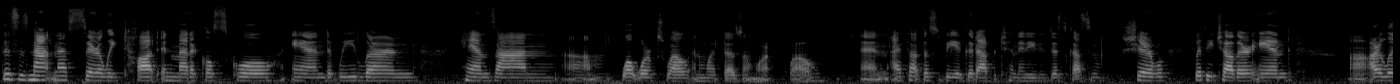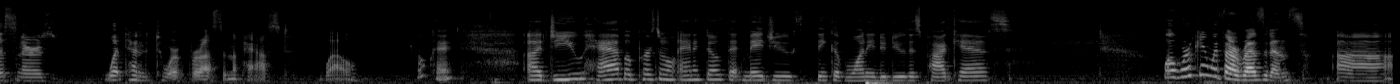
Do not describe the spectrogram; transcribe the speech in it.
this is not necessarily taught in medical school, and we learn hands on um, what works well and what doesn't work well. And I thought this would be a good opportunity to discuss and share with each other and uh, our listeners what tended to work for us in the past well. Okay. Uh, do you have a personal anecdote that made you think of wanting to do this podcast? Well, working with our residents, uh,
